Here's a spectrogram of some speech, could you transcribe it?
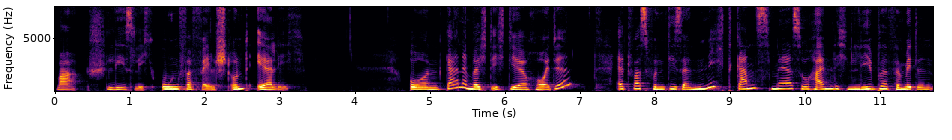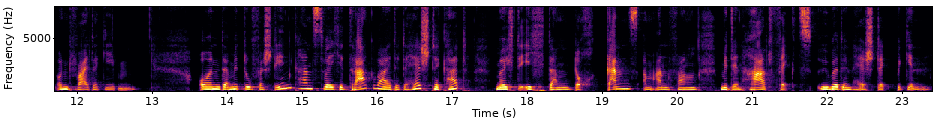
war schließlich unverfälscht und ehrlich. Und gerne möchte ich dir heute etwas von dieser nicht ganz mehr so heimlichen Liebe vermitteln und weitergeben. Und damit du verstehen kannst, welche Tragweite der Hashtag hat, möchte ich dann doch ganz am Anfang mit den Hard Facts über den Hashtag beginnen.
